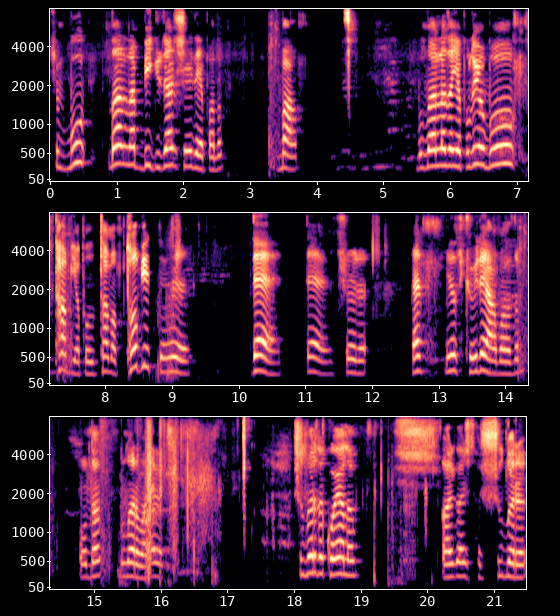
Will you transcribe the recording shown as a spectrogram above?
Şimdi bunlarla bir güzel şey de yapalım. Bak. Bunlarla da yapılıyor mu? Tam yapıldı. Tamam. Tam yetti. De. De. Şöyle. Ben biraz köyde yağmaladım. Ondan bunlar var. Evet. Şunları da koyalım. Arkadaşlar şunları.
